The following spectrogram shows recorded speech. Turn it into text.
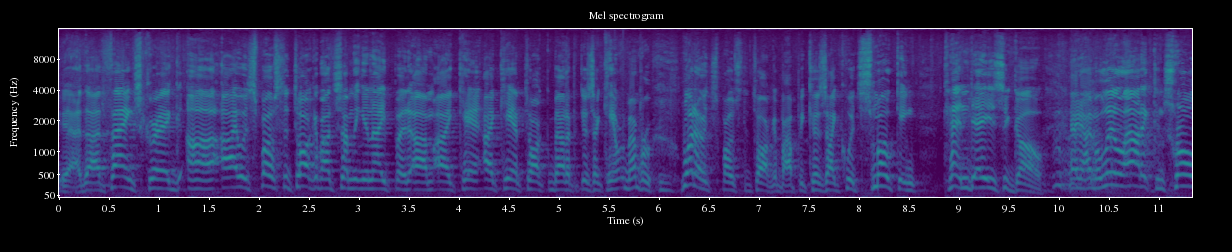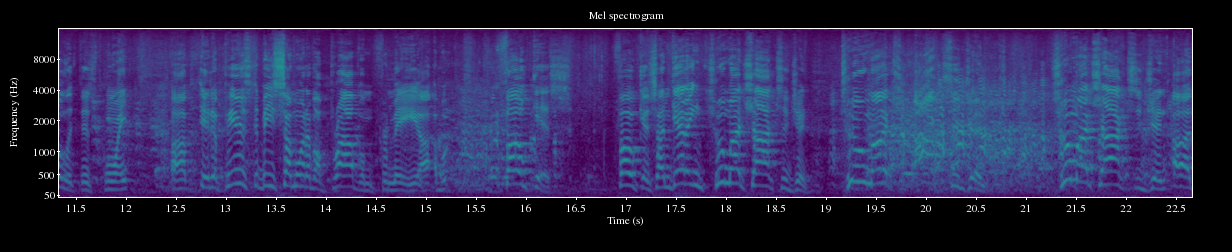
Yeah, uh, thanks, Greg. Uh, I was supposed to talk about something tonight, but um, I can't. I can't talk about it because I can't remember what I was supposed to talk about because I quit smoking ten days ago, and I'm a little out of control at this point. Uh, it appears to be somewhat of a problem for me. Uh, focus, focus. I'm getting too much oxygen. Too much oxygen. Too much oxygen. Uh,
